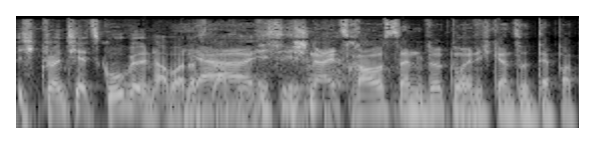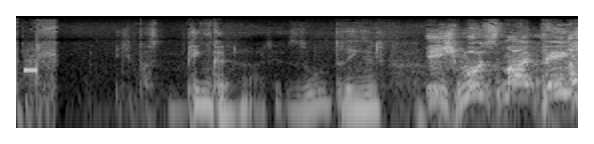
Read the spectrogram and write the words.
Ich könnte jetzt googeln, aber das ja, lasse ich. ich, ich schneid's raus, dann wirken wir nicht ganz so deppert. Ich muss pinkeln, Leute. So dringend. Ich muss mal pinkeln!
